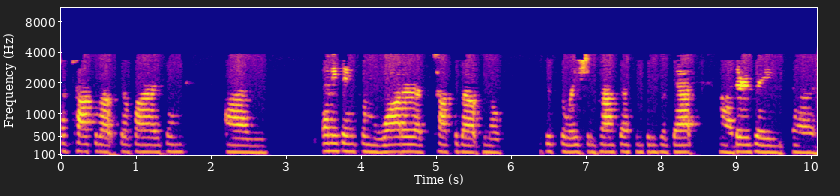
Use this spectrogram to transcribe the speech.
have talked about so far. I think um, anything from water. I've talked about you know distillation process and things like that. Uh, there's a uh,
